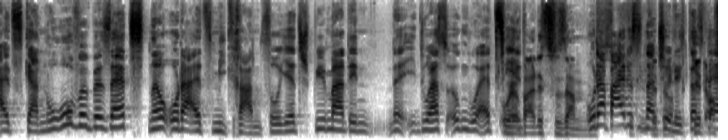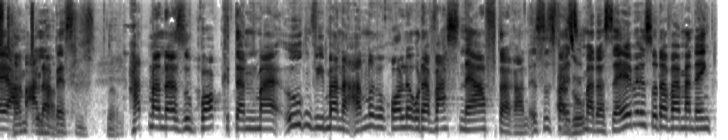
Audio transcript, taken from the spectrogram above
als Ganove besetzt, ne, oder als Migrant. So, jetzt spiel mal den, ne, du hast irgendwo erzählt. Oder beides zusammen. Oder beides natürlich, das wäre ja am allerbesten. Ja. Hat man da so Bock, dann mal irgendwie mal eine andere Rolle oder was nervt daran? Ist es, weil also, es immer dasselbe ist oder weil man denkt,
